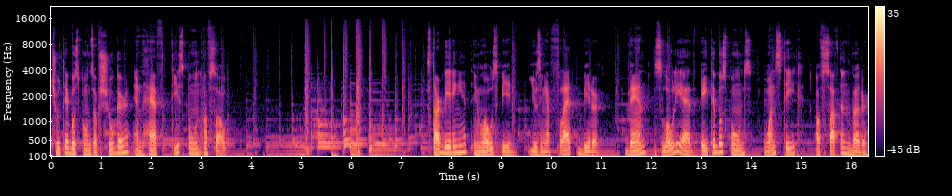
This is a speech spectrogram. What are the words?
2 tablespoons of sugar and half teaspoon of salt. Start beating it in low speed using a flat beater. Then slowly add 8 tablespoons, 1 stick of softened butter.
